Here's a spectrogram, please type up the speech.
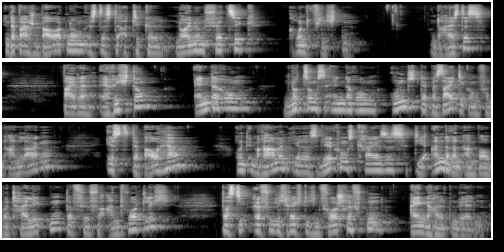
In der Bayerischen Bauordnung ist es der Artikel 49 Grundpflichten. Und da heißt es, bei der Errichtung, Änderung, Nutzungsänderung und der Beseitigung von Anlagen ist der Bauherr und im Rahmen ihres Wirkungskreises die anderen am Bau Beteiligten dafür verantwortlich, dass die öffentlich-rechtlichen Vorschriften eingehalten werden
